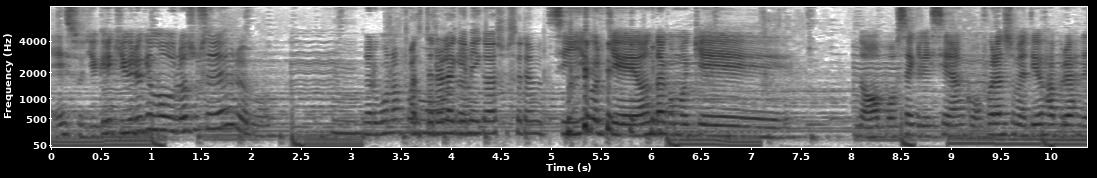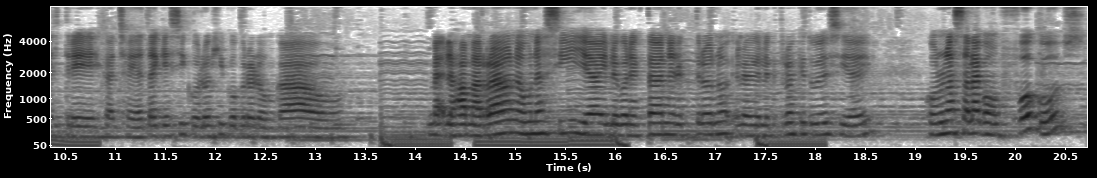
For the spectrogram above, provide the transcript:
Eso, yo creo, yo creo que moduló su cerebro. Mm. De alguna forma. Alteró la química de su cerebro. Sí, porque onda como que no, pues que le hicieran como fueran sometidos a pruebas de estrés, ¿cachai? Ataque psicológico prolongado. Los amarraron a una silla y le conectaban electronos, los electrodos que tú decías, con una sala con focos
